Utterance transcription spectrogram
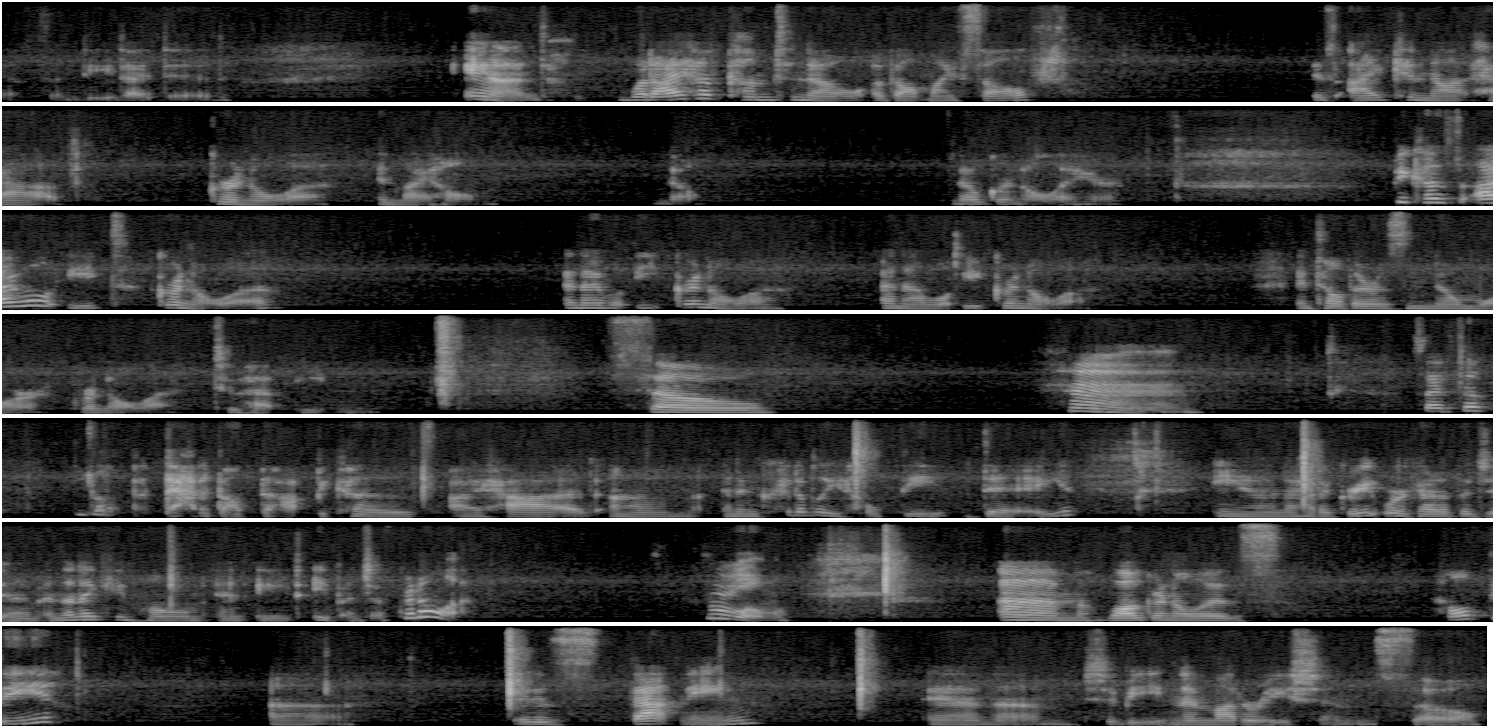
Yes, indeed, I did. And what I have come to know about myself is I cannot have granola in my home. No. No granola here. Because I will eat granola, and I will eat granola, and I will eat granola until there is no more granola to have eaten. So Hmm. So I feel a little bit bad about that because I had um, an incredibly healthy day and I had a great workout at the gym and then I came home and ate a bunch of granola. Cool. Um, while granola is healthy, uh, it is fattening and um, should be eaten in moderation. So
